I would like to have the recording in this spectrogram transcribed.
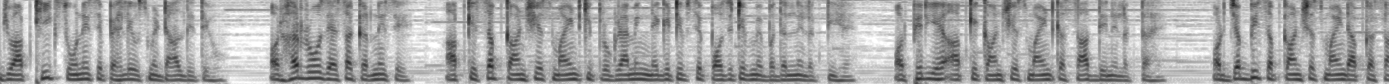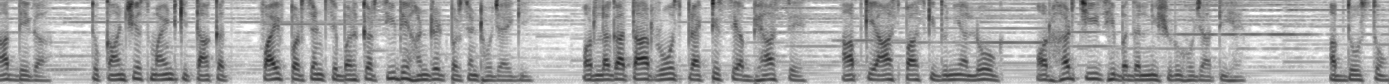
जो आप ठीक सोने से पहले उसमें डाल देते हो। और हर रोज ऐसा करने से आपके सब कॉन्शियस माइंड की प्रोग्रामिंग नेगेटिव से पॉजिटिव में बदलने लगती है और फिर यह आपके कॉन्शियस माइंड का साथ देने लगता है। और जब भी सब कॉन्शियस माइंड आपका साथ देगा तो कॉन्शियस माइंड की ताकत फाइव परसेंट से बढ़कर सीधे हंड्रेड परसेंट हो जाएगी। और लगातार रोज प्रैक्टिस से अभ्यास से आपके आसपास की दुनिया लोग और हर चीज़ ही बदलनी शुरू हो जाती है। अब दोस्तों,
